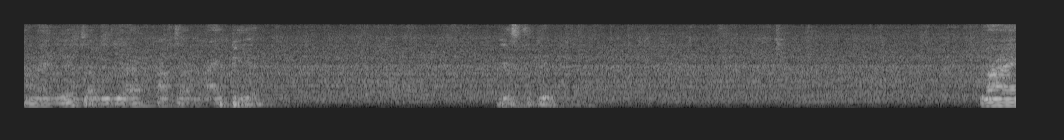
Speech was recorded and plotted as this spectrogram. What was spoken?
and I left Abuja after 9 p.m. yesterday. My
